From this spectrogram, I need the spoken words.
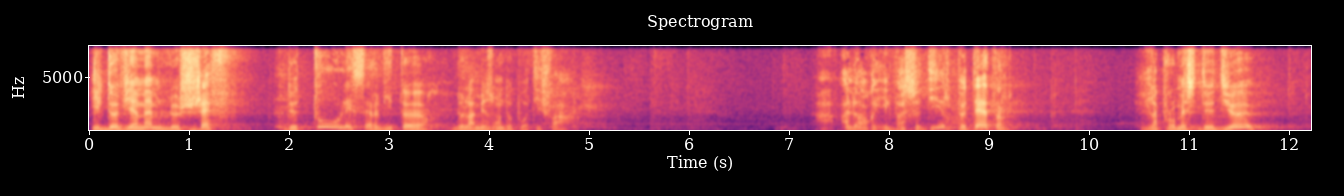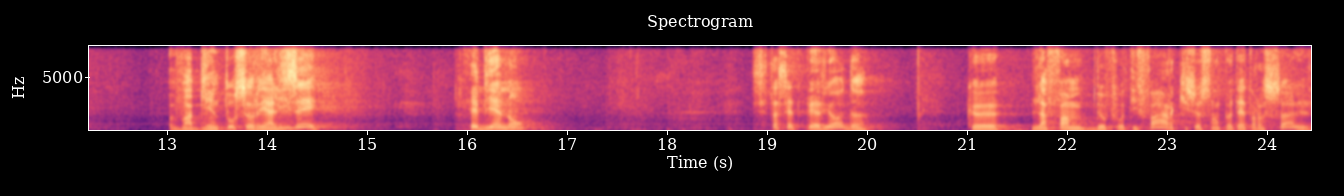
il devient même le chef de tous les serviteurs de la maison de Potiphar. Alors il va se dire peut-être la promesse de Dieu va bientôt se réaliser. Eh bien non. C'est à cette période que la femme de Potiphar, qui se sent peut-être seule,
